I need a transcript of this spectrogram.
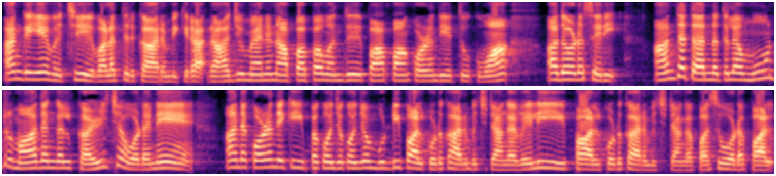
அங்கேயே வச்சு வளர்த்துருக்க ஆரம்பிக்கிறார். ராஜு மேனன் அப்பப்போ வந்து பார்ப்பான் குழந்தைய தூக்குவான். அதோட சரி அந்த தருணத்தில் மூன்று மாதங்கள் கழித்த உடனே அந்த குழந்தைக்கு இப்போ கொஞ்சம் கொஞ்சம் புட்டி பால் கொடுக்க ஆரம்பிச்சிட்டாங்க. வெளி பால் கொடுக்க ஆரம்பிச்சிட்டாங்க பசுவோட பால்.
